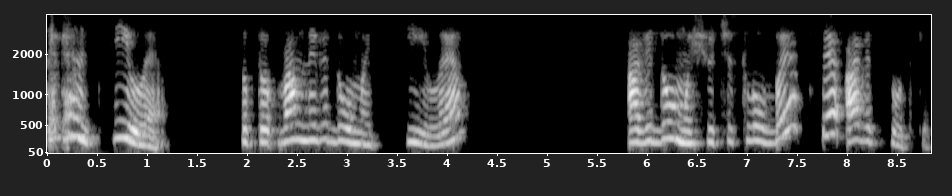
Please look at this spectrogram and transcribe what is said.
ціле. Тобто вам невідоме ціле, а відомо, що число Б це А відсотків.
